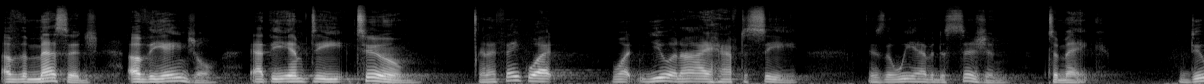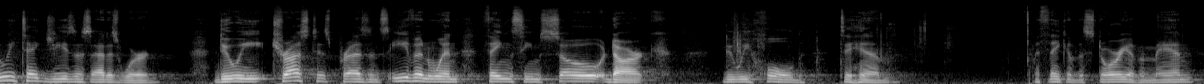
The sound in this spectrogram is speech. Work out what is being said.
of the message of the angel at the empty tomb. And I think what, what you and I have to see is that we have a decision to make. Do we take Jesus at his word? Do we trust his presence even when things seem so dark? Do we hold to him? I think of the story of a man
